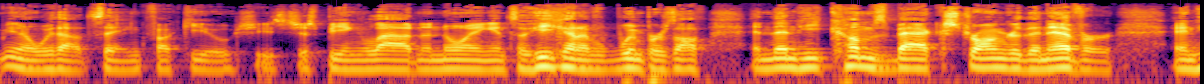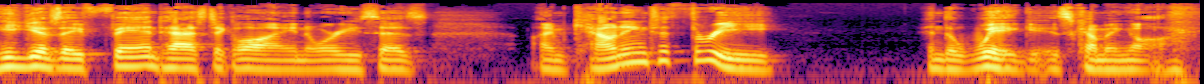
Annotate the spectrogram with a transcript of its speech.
you know, without saying fuck you, she's just being loud and annoying. And so he kind of whimpers off. And then he comes back stronger than ever. And he gives a fantastic line where he says, I'm counting to three and the wig is coming off.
